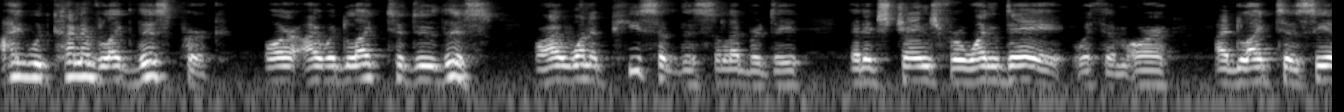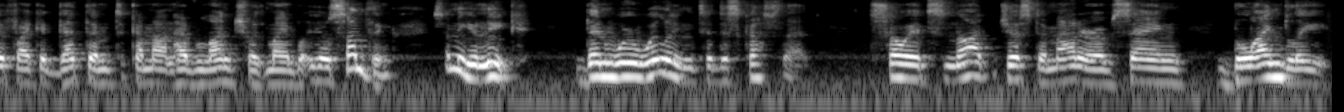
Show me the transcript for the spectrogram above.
I would kind of like this perk, or I would like to do this, or I want a piece of this celebrity in exchange for one day with him, or I'd like to see if I could get them to come out and have lunch with my employees, you know, something, something unique, then we're willing to discuss that. So it's not just a matter of saying blindly,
